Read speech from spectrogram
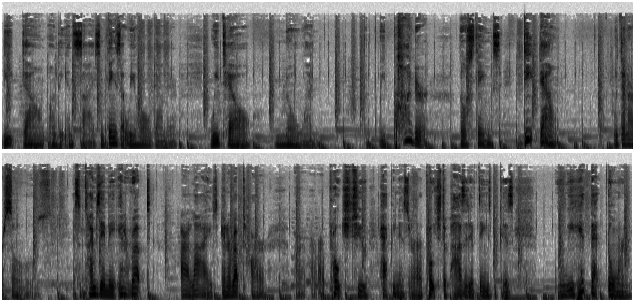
deep down on the inside, some things that we hold down there. We tell no one, but we ponder those things deep down within our souls. And sometimes they may interrupt our lives, interrupt our, our, our, approach to happiness or our approach to positive things because when we hit that thorn,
